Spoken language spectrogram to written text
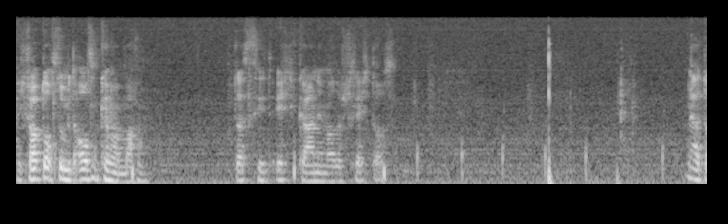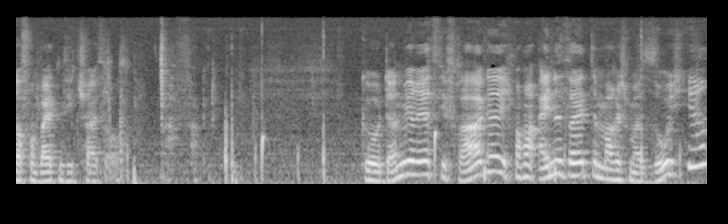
Ich glaube doch, so mit außen können wir machen. das sieht echt gar nicht mal so schlecht aus. Ja, doch, von Weitem sieht scheiße aus. Ach, fuck. Gut, dann wäre jetzt die Frage, ich mache mal eine Seite, mache ich mal so hier.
